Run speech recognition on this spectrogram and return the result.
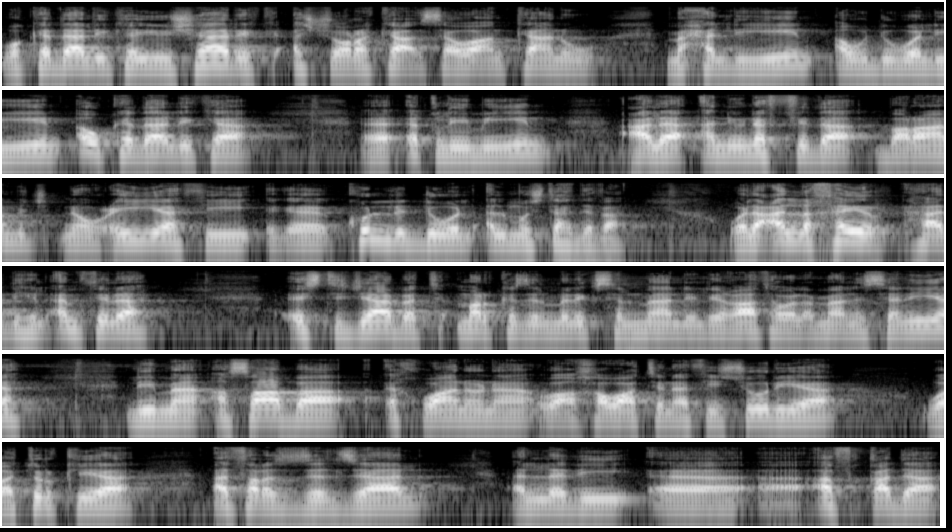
وكذلك يشارك الشركاء سواء كانوا محليين أو دوليين أو كذلك آه، إقليميين على أن ينفذ برامج نوعية في آه، كل الدول المستهدفة. ولعل خير هذه الأمثلة استجابة مركز الملك سلمان للإغاثة والأعمال الإنسانية لما أصاب إخواننا وأخواتنا في سوريا وتركيا أثر الزلزال الذي آه، أفقد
